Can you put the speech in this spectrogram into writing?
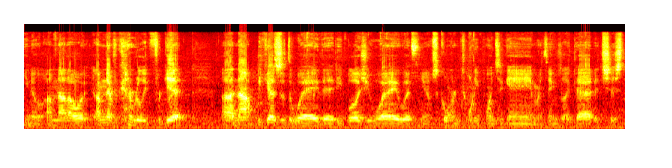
you know I'm not always I'm never going to really forget. Uh, not because of the way that he blows you away with you know scoring 20 points a game or things like that. It's just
